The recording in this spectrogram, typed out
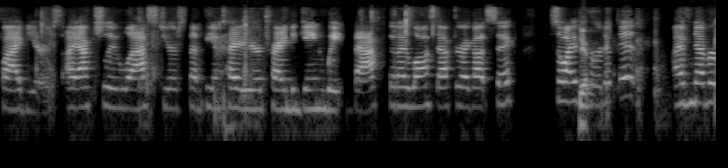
five years. I actually last year spent the entire year trying to gain weight back that I lost after I got sick. So I've yep. heard of it. I've never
